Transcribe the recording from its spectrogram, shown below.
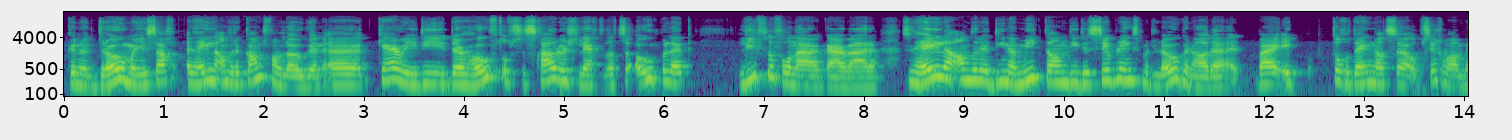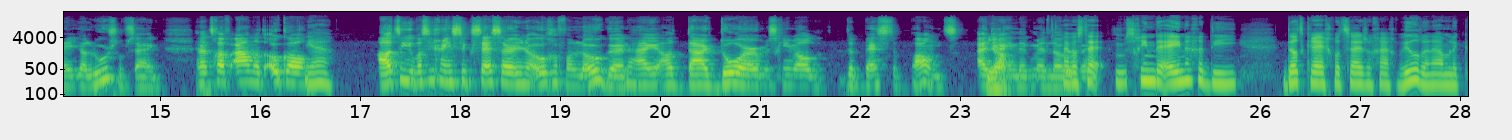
kunnen dromen. Je zag een hele andere kant van Logan. Uh, Carrie die haar hoofd op zijn schouders legde, dat ze openlijk liefdevol naar elkaar waren. Het is een hele andere dynamiek dan die de siblings met Logan hadden. Waar ik toch denk dat ze op zich wel een beetje jaloers op zijn. En het gaf aan dat ook al had hij, was hij geen successor in de ogen van Logan. Hij had daardoor misschien wel de beste band uiteindelijk met Logan. Hij was de, misschien de enige die dat kreeg wat zij zo graag wilde, namelijk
